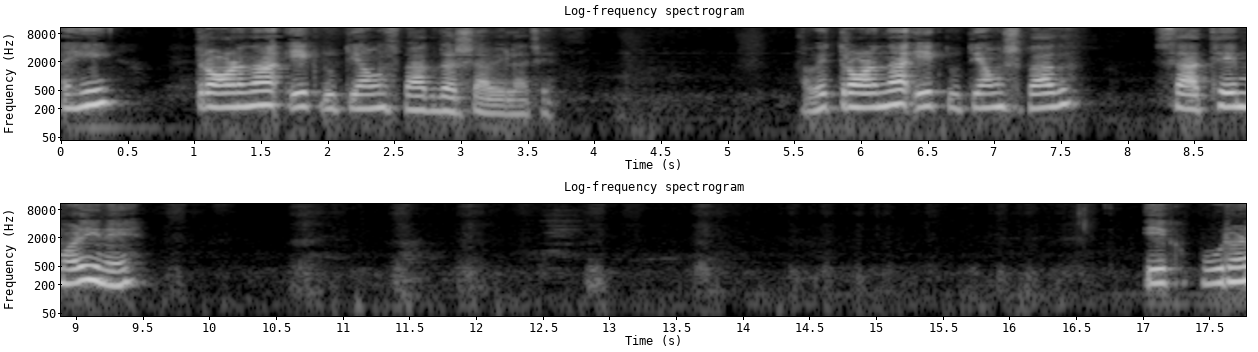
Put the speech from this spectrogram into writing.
અહીં ત્રણના એક દૃત્યાંશ ભાગ દર્શાવેલા છે. હવે ત્રણના એક તૃતીયાંશ ભાગ સાથે મળીને એક પૂર્ણ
